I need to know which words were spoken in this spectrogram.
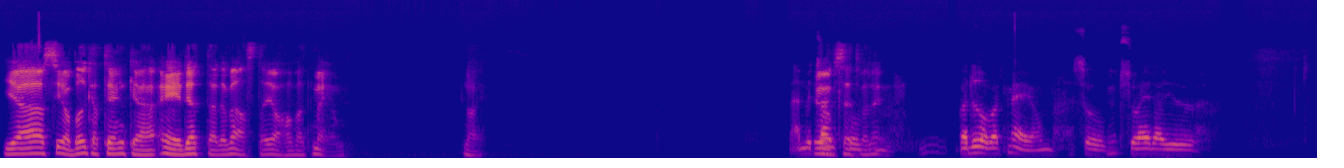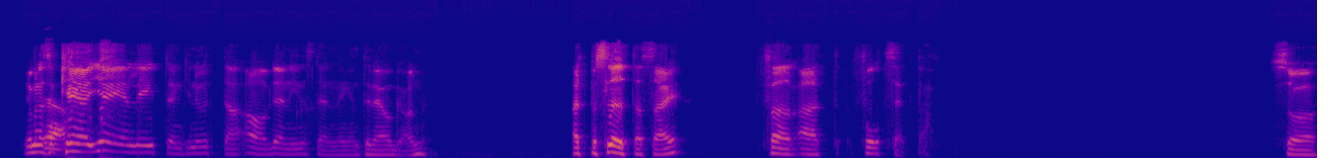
Ja, så jag brukar tänka, är detta det värsta jag har varit med om? Nej. Nej, med tanke på vad du har varit med om så, Ja. så är det ju... Jag menar, så Ja. kan jag ge en liten gnutta av den inställningen till någon. Att besluta sig för att fortsätta. Så,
